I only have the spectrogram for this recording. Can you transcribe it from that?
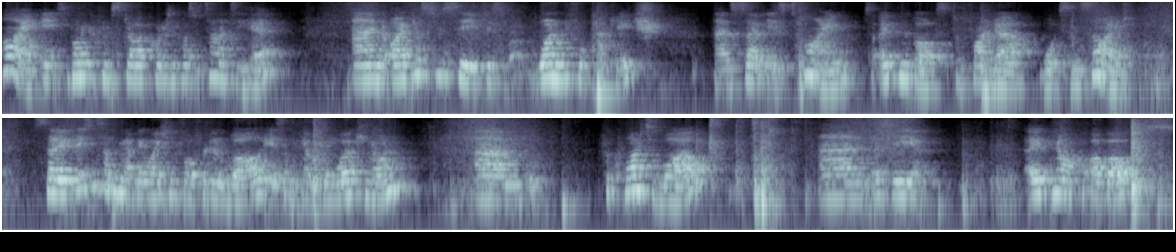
Hi, it's Monica from Star Quality Hospitality here and I've just received this wonderful package and so it's time to open the box and find out what's inside. So this is something I've been waiting for for a little while, it's something I've been working on um, for quite a while and as we open up our box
